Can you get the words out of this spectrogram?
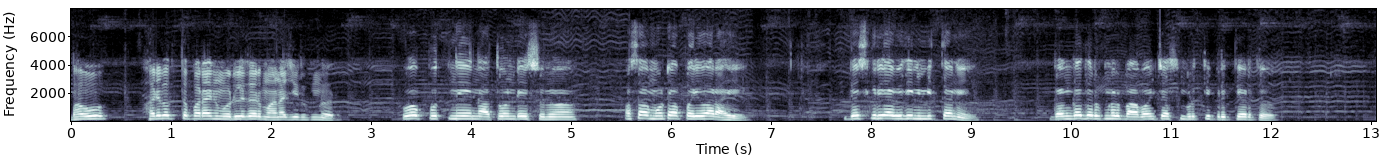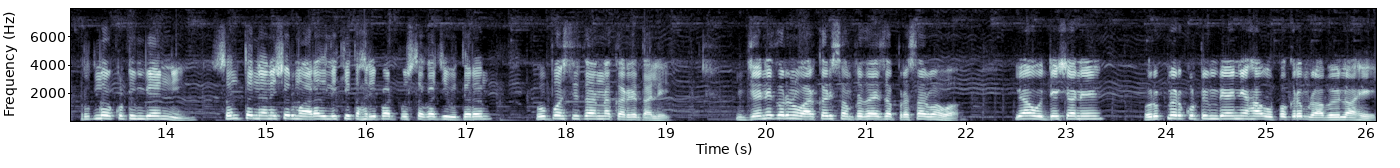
भाऊ हरिभक्तपरायण मुरलीधर मानाजी रुपनर व पुतणे नातोंडे सुना असा मोठा परिवार आहे. देशक्रियाविधी निमित्ताने गंगाधर रुपनर बाबांच्या स्मृती प्रित्यर्थ रुपनर कुटुंबियांनी संत ज्ञानेश्वर महाराज लिखित हरिपाठ पुस्तकाचे वितरण उपस्थितांना करण्यात आले. जेणेकरून वारकरी संप्रदायाचा प्रसार व्हावा. या उद्देशाने रुपनर कुटुंबियांनी हा उपक्रम राबविला आहे.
